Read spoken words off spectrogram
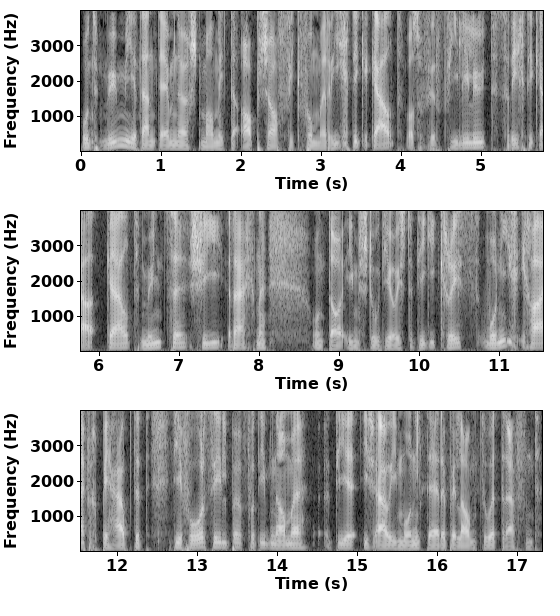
Und müssen wir dann demnächst mal mit der Abschaffung vom richtigen Geld, also für viele Leute das richtige Geld, Münzen, Ski rechnen? Und da im Studio ist der DigiChris, wo ich, ich habe einfach behauptet, die Vorsilbe von deinem Namen, die ist auch im monetären Belang zutreffend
